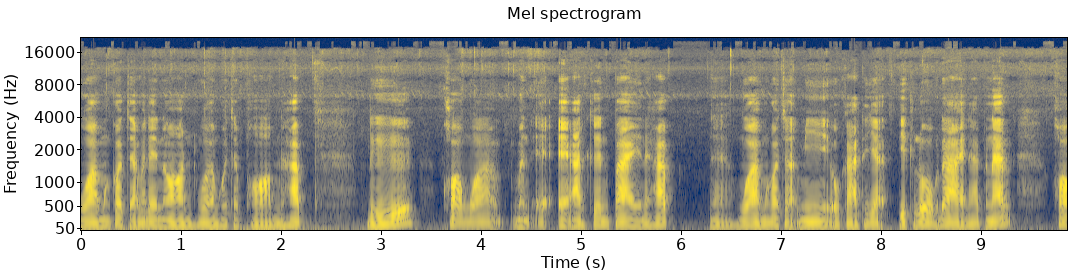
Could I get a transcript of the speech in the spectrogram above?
วัวมันก็จะไม่ได้นอนวัวมันก็จะผอมนะครับ หรือข้อวัวมันแออัดเกินไปนะครับ อ่าวัวมันก็จะมีโอกาสที่จะติดโรคได้นะครับดังนั้นข้อ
